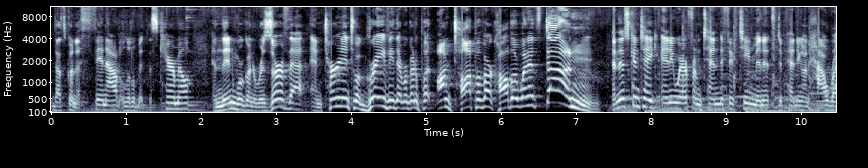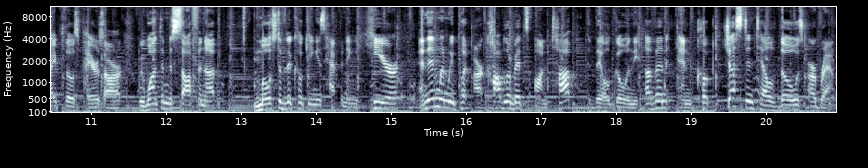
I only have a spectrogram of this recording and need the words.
That's gonna thin out a little bit this caramel, and then we're gonna reserve that and turn it into a gravy that we're gonna put on top of our cobbler when it's done. And this can take anywhere from 10 to 15 minutes, depending on how ripe those pears are. We want them to soften up. Most of the cooking is happening here. And then when we put our cobbler bits on top, they'll go in the oven and cook just until those are brown.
